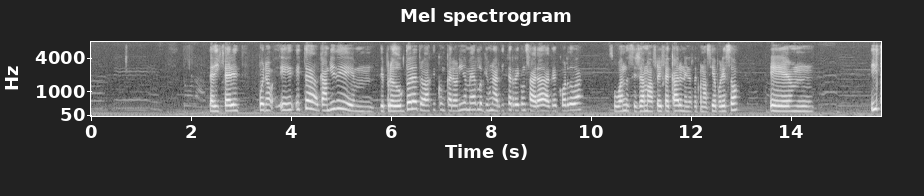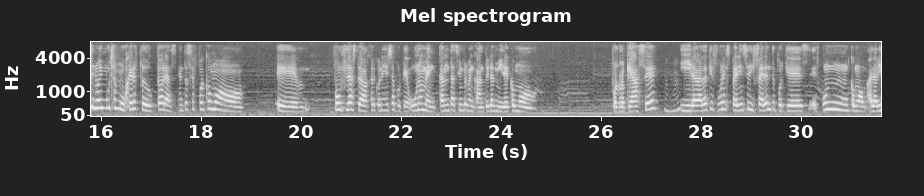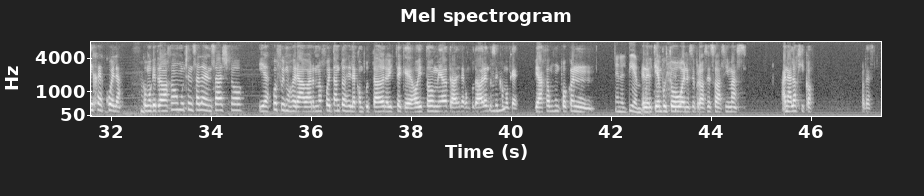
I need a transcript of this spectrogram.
La diferencia. Bueno, eh, esta cambié de, de, productora, trabajé con Carolina Merlo, que es una artista reconsagrada acá en Córdoba. Su banda se llama Frey Caron y es reconocida por eso. Eh, y viste, no hay muchas mujeres productoras, entonces fue como. Eh, fue un flash trabajar con ella porque uno me encanta, siempre me encantó y la admiré como por lo que hace y la verdad que fue una experiencia diferente porque fue un, como a la vieja escuela, como que trabajamos mucho en sala de ensayo y después fuimos a grabar, no fue tanto desde la computadora, viste que hoy es todo medio a través de la computadora, entonces como que viajamos un poco en, en el tiempo. En el tiempo y estuvo bueno ese proceso así más analógico, por decirlo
